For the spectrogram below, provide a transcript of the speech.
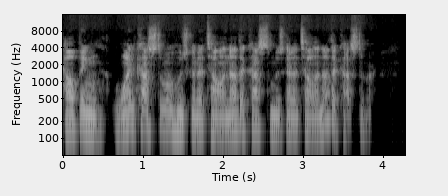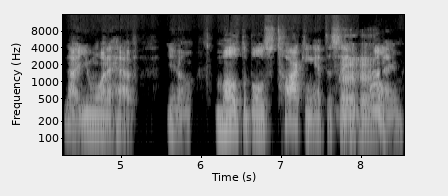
helping one customer who's going to tell another customer who's going to tell another customer. Now you want to have, you know, multiples talking at the same mm-hmm. time,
